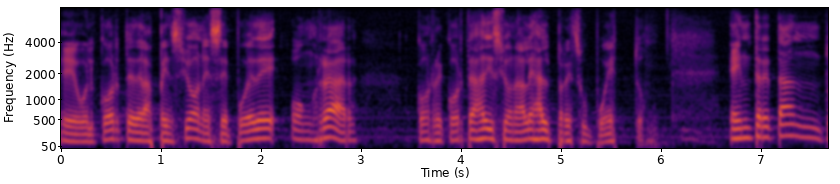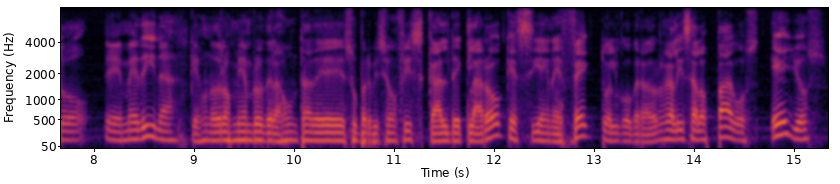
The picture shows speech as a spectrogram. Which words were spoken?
eh, o el corte de las pensiones se puede honrar con recortes adicionales al presupuesto. Entre tanto, eh, Medina, que es uno de los miembros de la Junta de Supervisión Fiscal, declaró que si en efecto el gobernador realiza los pagos, ellos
